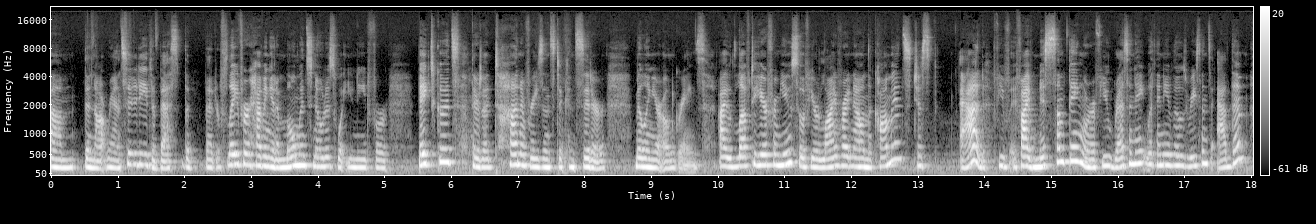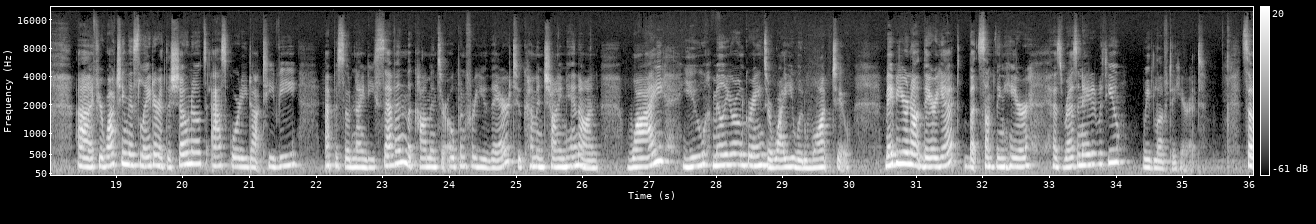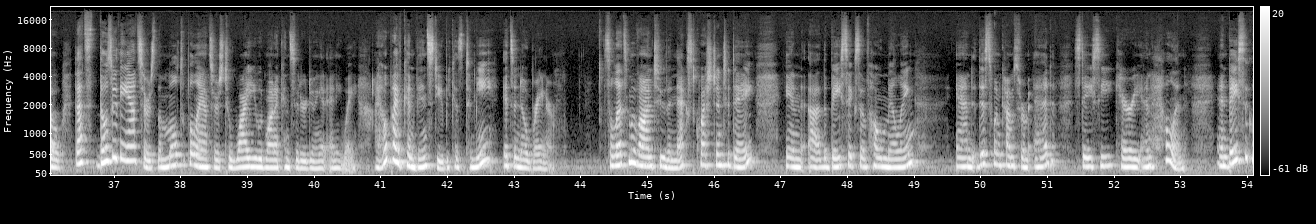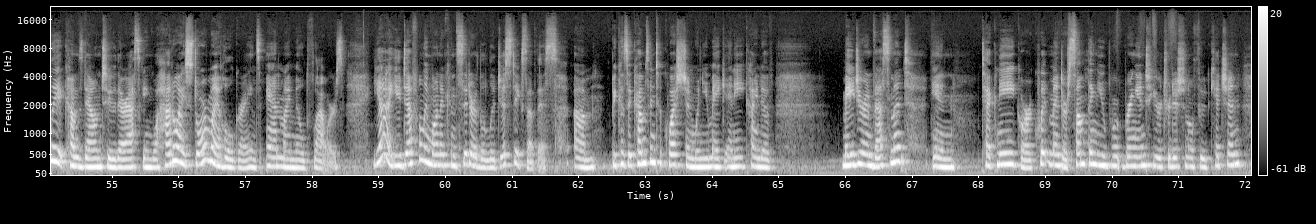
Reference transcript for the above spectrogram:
Um, the not rancidity, the best, the better flavor, having at a moment's notice what you need for baked goods. There's a ton of reasons to consider milling your own grains. I would love to hear from you. So if you're live right now in the comments, just add if you if I've missed something or if you resonate with any of those reasons, add them. Uh, if you're watching this later at the show notes, askwardee.tv, episode 97, the comments are open for you there to come and chime in on why you mill your own grains or why you would want to. Maybe you're not there yet, but something here has resonated with you. We'd love to hear it. So that's those are the answers, the multiple answers to why you would want to consider doing it anyway. I hope I've convinced you because to me, it's a no-brainer. So let's move on to the next question today in uh, the basics of home milling. And this one comes from Ed, Stacy, Carrie, and Helen. And basically, it comes down to they're asking, well, how do I store my whole grains and my milled flours? Yeah, you definitely want to consider the logistics of this um, because it comes into question when you make any kind of major investment in technique or equipment or something you bring into your traditional food kitchen,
